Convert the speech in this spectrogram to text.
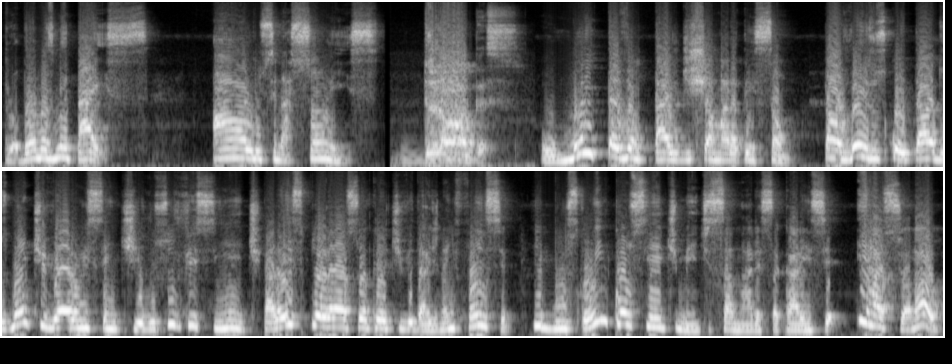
problemas mentais, alucinações, drogas ou muita vontade de chamar atenção Talvez os coitados não tiveram incentivo suficiente para explorar a sua criatividade na infância e buscam inconscientemente sanar essa carência irracional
